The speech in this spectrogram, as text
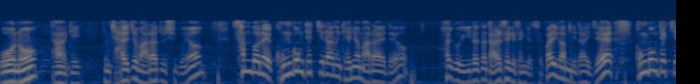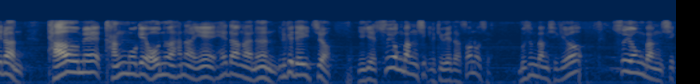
오노다기. 좀잘좀 알아두시고요. 3번에 공공택지라는 개념 알아야 돼요. 아이고 이러다 날새게 생겼어요. 빨리 갑니다. 이제 공공택지란 다음의 강목의 어느 하나에 해당하는 이렇게 돼 있죠. 이게 수용 방식 이렇게 위에다 써놓으세요. 무슨 방식이요? 수용 방식.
